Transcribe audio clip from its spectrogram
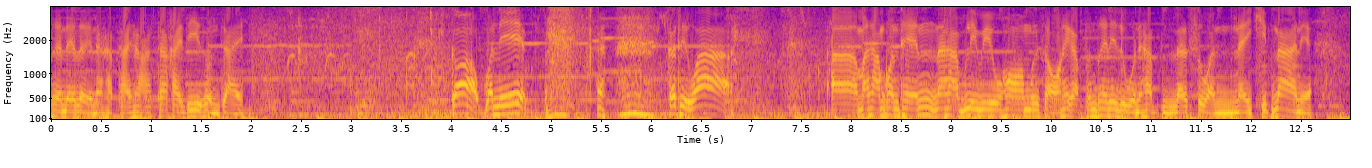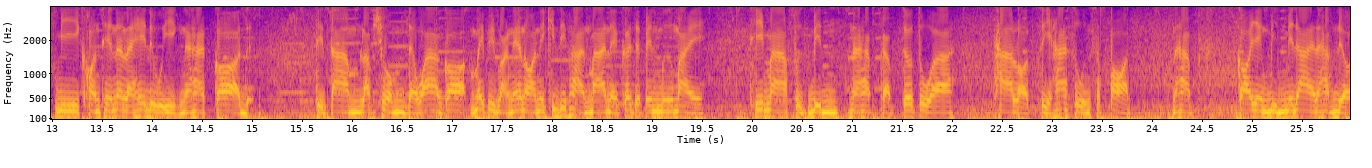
พื่อนๆได้เลยนะครับ ถ้าถ้าใครที่สนใจ ก็วันนี้ ก็ถือว่าอ่ามาทำคอนเทนต์นะครับรีวิวฮอมือสองให้กับเพื่อนๆได้ดูนะครับ และส่วนในคลิปหน้าเนี่ยมีคอนเทนต์อะไรให้ดูอีกนะฮะก็ติดตามรับชม แต่ว่าก็ไม่ผิดหวังแน่นอนในคลิปที่ผ่านมาเนี่ยก็จะเป็นมือใหม่ที่มาฝึกบินนะครับ กับเจ้าตัวทารอด450 Sport นะครับ ก็ยังบินไม่ได้นะครับ เดี๋ยว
